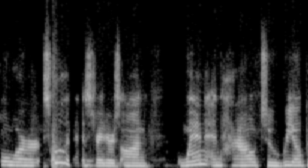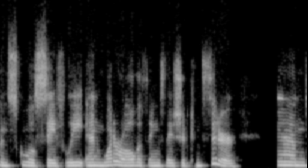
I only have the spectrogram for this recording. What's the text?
for school administrators on when and how to reopen schools safely and what are all the things they should consider. And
